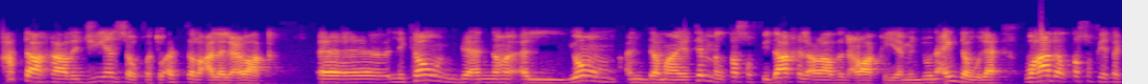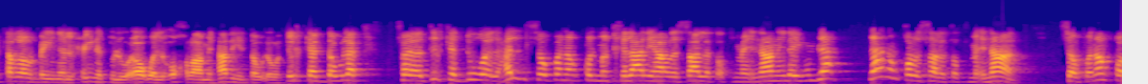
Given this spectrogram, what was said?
حتى خارجيا سوف تؤثر على العراق. آه، لكون بأنه اليوم عندما يتم القصف في داخل الأراضي العراقية من دون أي دولة وهذا القصف يتكرر بين الحينه والأخرى من هذه الدولة وتلك الدولة فتلك الدول هل سوف ننقل من خلالها رسالة اطمئنان إليهم؟ لا، لا ننقل رسالة اطمئنان، سوف ننقل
